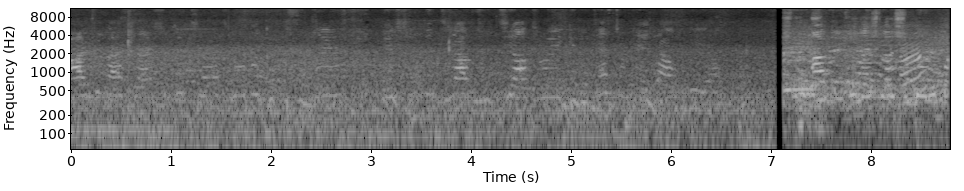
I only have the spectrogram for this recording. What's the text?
Arkadaşlar şimdi tiyatronun kapısındayız. Ve şimdi tiyatro, tiyatroya gireceğiz. Çok heyecanlıyım. Arkadaşlar şimdi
